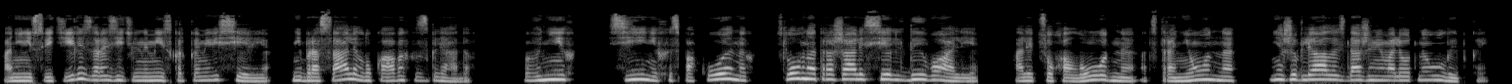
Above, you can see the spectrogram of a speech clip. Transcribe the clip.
Они не светились заразительными искорками веселья, не бросали лукавых взглядов. В них, синих и спокойных, словно отражались все льды валии, а лицо холодное, отстраненное, не оживлялось даже мимолетной улыбкой.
